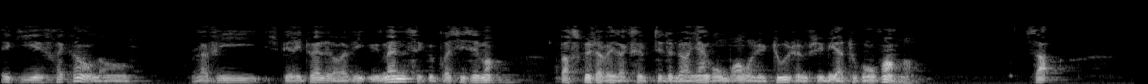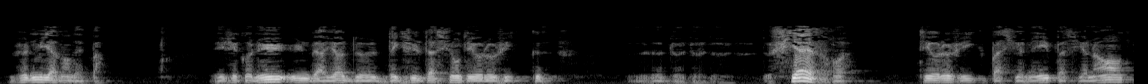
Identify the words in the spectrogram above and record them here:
et qui est fréquent dans la vie spirituelle et dans la vie humaine, c'est que précisément parce que j'avais accepté de ne rien comprendre du tout, je me suis mis à tout comprendre. Ça, je ne m'y attendais pas. Et j'ai connu une période d'exultation théologique, de, fièvre théologique passionnée, passionnante,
